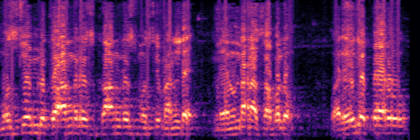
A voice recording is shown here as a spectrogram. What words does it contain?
ముస్లింలు కాంగ్రెస్ కాంగ్రెస్ ముస్లిం అనలే. నేనున్నా నా సభలో. వారు ఏం చెప్పారు?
